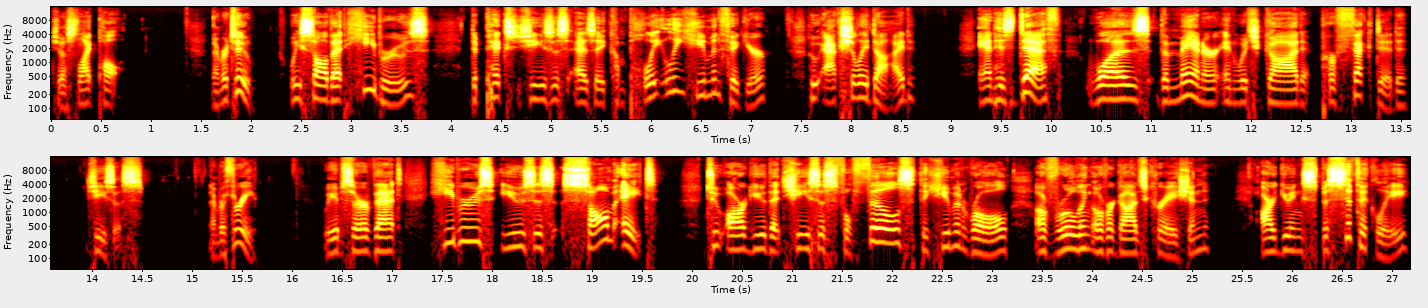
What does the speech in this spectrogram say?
just like Paul. Number two, we saw that Hebrews depicts Jesus as a completely human figure who actually died, and his death was the manner in which God perfected Jesus. Number three, we observe that Hebrews uses Psalm 8 to argue that Jesus fulfills the human role of ruling over God's creation arguing specifically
